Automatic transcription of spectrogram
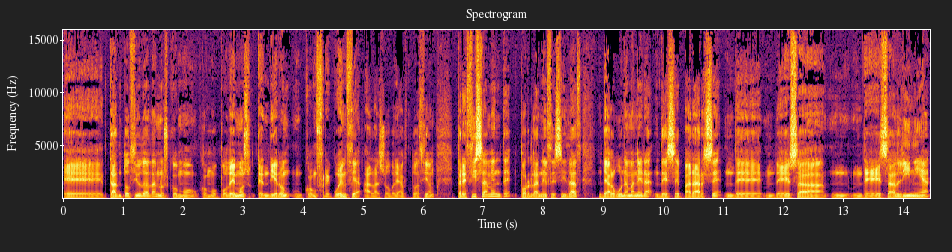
eh, tanto Ciudadanos como, como Podemos tendieron con frecuencia a la sobreactuación, precisamente por la necesidad, de alguna manera, de separarse de, de esa, de esa línea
